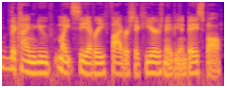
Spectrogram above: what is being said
the kind you might see every five or six years, maybe in baseball.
